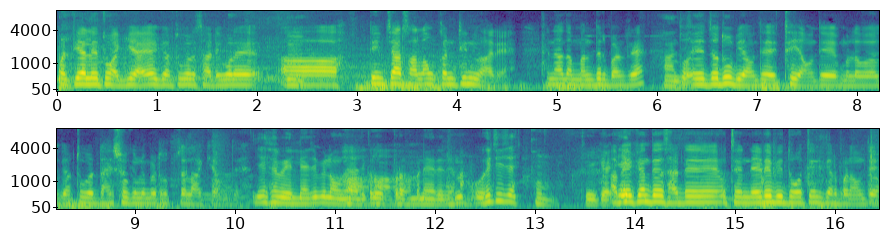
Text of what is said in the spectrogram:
ਪਟਿਆਲੇ ਤੋਂ ਅੱਗੇ ਆਏ ਗਰਤੂਗੜ ਸਾਡੇ ਕੋਲੇ ਆ ਤਿੰਨ ਚਾਰ ਸਾਲਾਂ ਤੋਂ ਕੰਟੀਨਿਊ ਆ ਰਹੇ। ਹੈ ਇਹਨਾਂ ਦਾ ਮੰਦਿਰ ਬਣ ਰਿਹਾ। ਤਾਂ ਇਹ ਜਦੋਂ ਵੀ ਆਉਂਦੇ ਇੱਥੇ ਹੀ ਆਉਂਦੇ ਮਤਲਬ ਗਰਤੂਗੜ 250 ਕਿਲੋਮੀਟਰ ਚਲਾ ਕੇ ਆਉਂਦੇ। ਇਹ ਹਵੇਲੀਆਂ 'ਚ ਵੀ ਲਾਉਂਦੇ ਅੱਜ ਕੱਲ ਉੱਪਰ ਬਨੇਰੇ ਦੇ ਹਨਾ? ਉਹੀ ਚੀਜ਼ ਹੈ? ਹੂੰ। ਠੀਕ ਹੈ। ਅਬੇ ਕਹਿੰਦੇ ਸਾਡੇ ਉੱਥੇ ਨੇੜੇ ਵੀ ਦੋ ਤਿੰਨ ਘਰ ਬਣਾਉਂਦੇ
